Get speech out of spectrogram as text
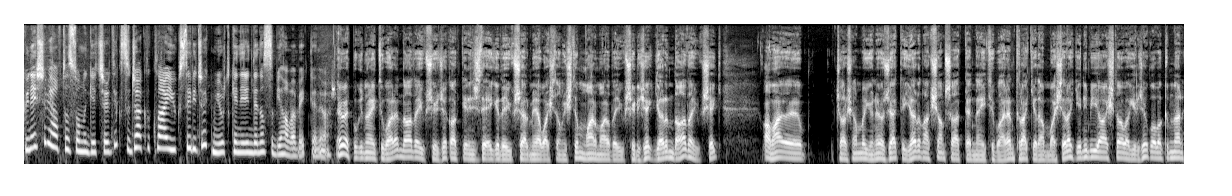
Güneşli bir hafta sonu geçirdik. Sıcaklıklar yükselecek mi? Yurt genelinde nasıl bir hava bekleniyor? Evet bugünden itibaren daha da yükselecek. Akdeniz'de Ege'de yükselmeye başlamıştım. Marmara'da yükselecek. Yarın daha da yüksek. Ama e, çarşamba günü özellikle yarın akşam saatlerinden itibaren Trakya'dan başlayarak yeni bir yağışlı hava gelecek. O bakımdan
